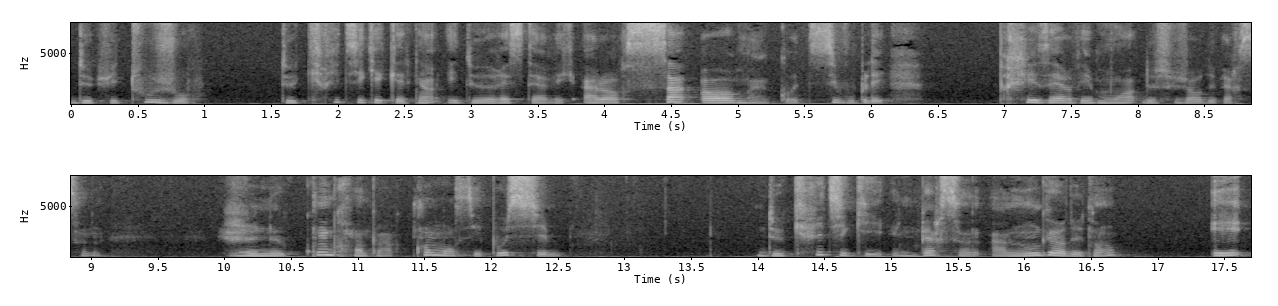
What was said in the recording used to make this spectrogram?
depuis toujours de critiquer quelqu'un et de rester avec. Alors ça, oh my god, s'il vous plaît, préservez-moi de ce genre de personne. Je ne comprends pas comment c'est possible de critiquer une personne à longueur de temps et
